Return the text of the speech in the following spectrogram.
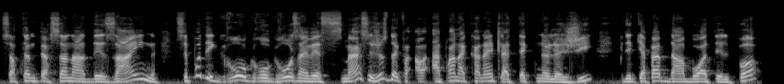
certaines personnes en design. C'est pas des gros, gros, gros investissements. C'est juste d'apprendre à connaître la technologie puis d'être capable d'emboîter le pas.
